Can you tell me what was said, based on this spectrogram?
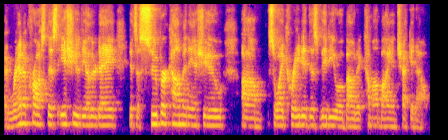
I ran across this issue the other day. It's a super common issue. Um, so I created this video about it. Come on by and check it out.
